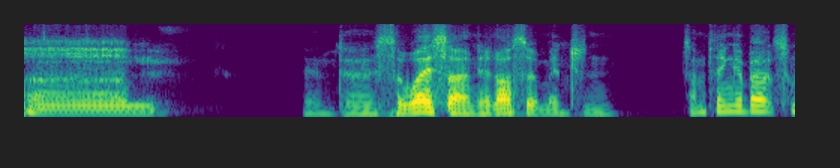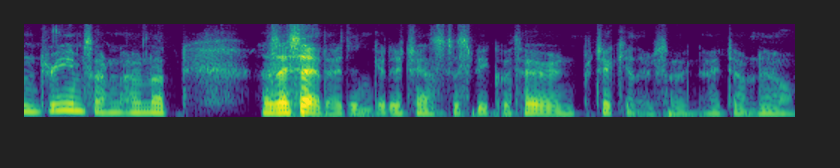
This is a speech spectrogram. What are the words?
Um, And uh, Sawai-san had also mentioned something about some dreams. I'm, I'm not, as I said, I didn't get a chance to speak with her in particular, so I, I don't know.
